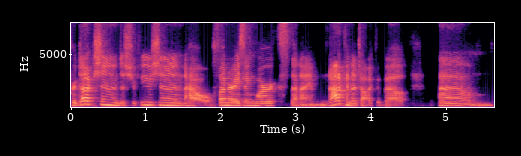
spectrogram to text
production and distribution, and how fundraising works that I'm not going to talk about. Um,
